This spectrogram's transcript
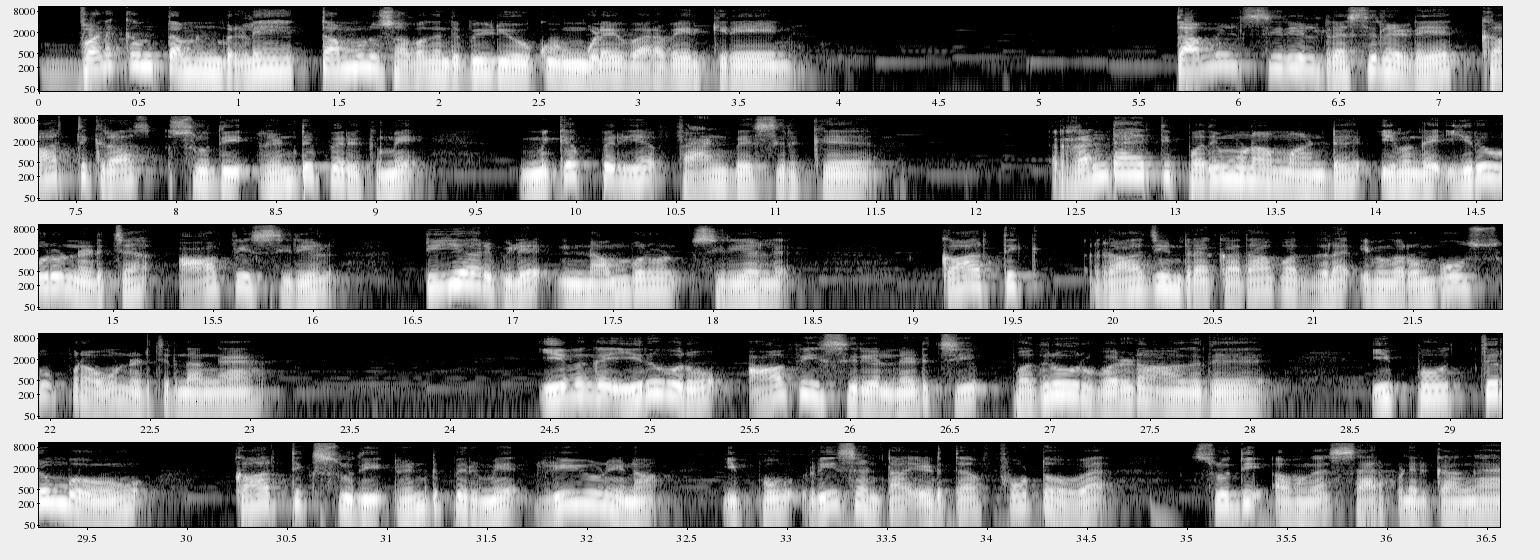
வணக்கம் தமிழ் தமிழ் சபக இந்த வீடியோவுக்கு உங்களை வரவேற்கிறேன். தமிழ் சீரியல் ரசிகர்களிடையே கார்த்திக் ராஜ் ஸ்ருதி ரெண்டு பேருக்குமே மிகப்பெரிய ஃபேன் பேஸ் இருக்குது ரெண்டாயிரத்தி பதிமூணாம் ஆண்டு இவங்க இருவரும் நடித்த ஆஃபீஸ் சீரியல் டிஆர்பியிலே நம்பர் ஒன் சீரியல் கார்த்திக் ராஜின்ற கதாபாத்திரத்தில் இவங்க ரொம்பவும் சூப்பராகவும் நடிச்சிருந்தாங்க. இவங்க இருவரும் ஆஃபீஸ் சீரியல் நடித்து பதினோரு வருடம் ஆகுது. இப்போது திரும்பவும் கார்த்திக் ஸ்ருதி ரெண்டு பேருமே ரீயூனியனாக இப்போது ரீசண்டாக எடுத்த ஃபோட்டோவை ஸ்ருதி அவங்க ஷேர் பண்ணியிருக்காங்க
